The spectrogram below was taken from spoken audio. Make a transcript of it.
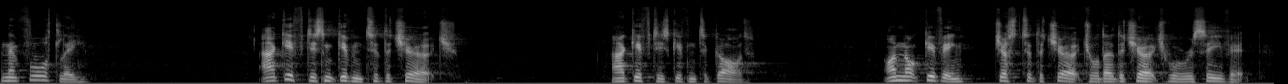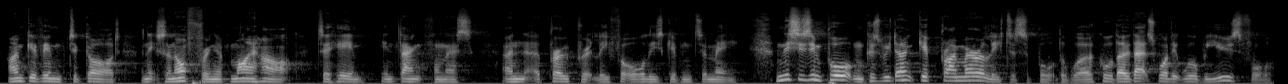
And then, fourthly, our gift isn't given to the church. Our gift is given to God. I'm not giving just to the church, although the church will receive it. I'm giving to God, and it's an offering of my heart to Him in thankfulness and appropriately for all He's given to me. And this is important because we don't give primarily to support the work, although that's what it will be used for,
